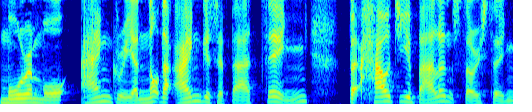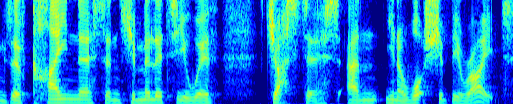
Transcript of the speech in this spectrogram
more and more angry? And not that anger is a bad thing, but how do you balance those things of kindness and humility with justice and you know what should be right?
